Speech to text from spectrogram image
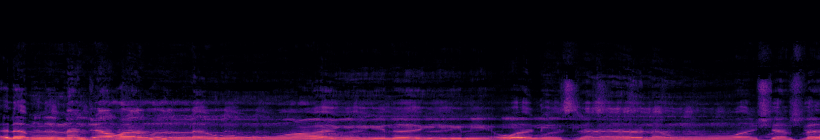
ألم نجعل له عينين ولسانا وشفتين؟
